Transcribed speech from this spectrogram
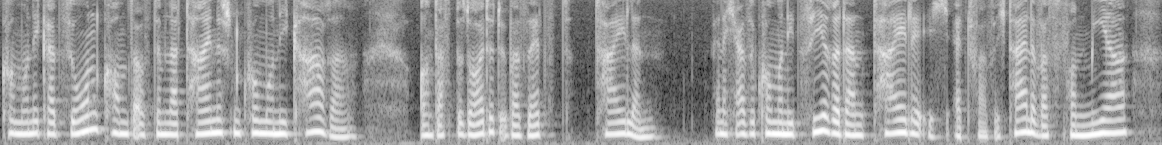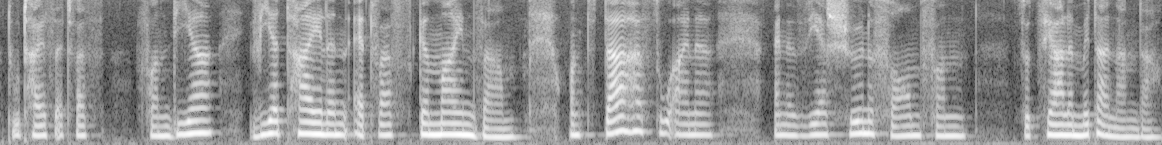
Kommunikation kommt aus dem lateinischen communicare und das bedeutet übersetzt teilen. Wenn ich also kommuniziere, dann teile ich etwas. Ich teile was von mir, du teilst etwas von dir, wir teilen etwas gemeinsam. Und da hast du eine, eine sehr schöne Form von sozialem Miteinander.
